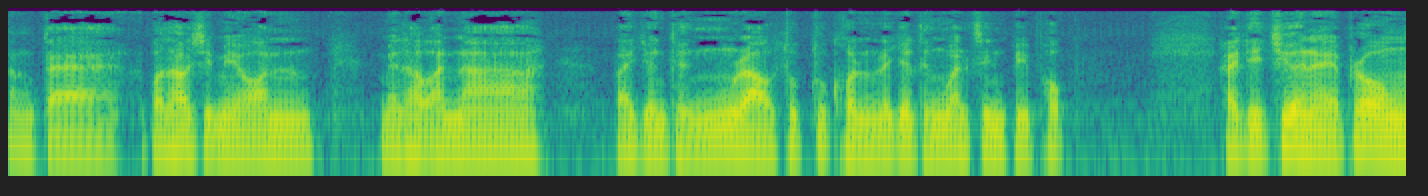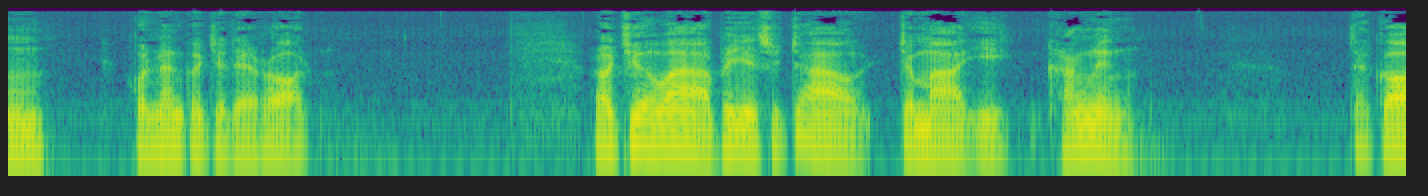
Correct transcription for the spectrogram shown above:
ตั้งแต่พระเท่าซิเมออน เมทาวานา ไปจนถึงเราทุกๆคนและจนถึงวันสิ้นพิภพใครที่เชื่อในพระองค์คนนั้นก็จะได้รอด เราเชื่อว่าพระเยซูเจ้าจะมาอีกครั้งหนึ่ง แต่ก็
